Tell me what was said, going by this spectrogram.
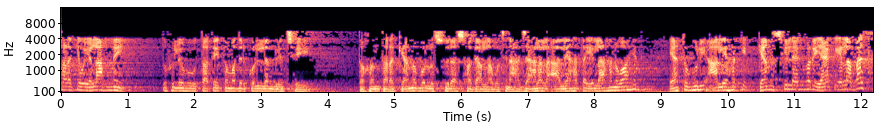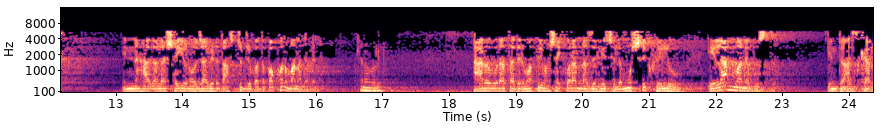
ছাড়া কেউ এলাহ নেই। তুফুলেহু তাতেই তোমাদের কল্যাণ রয়েছে। তখন তারা কেন বলল, সুরা সদে আল্লাহ বলছেন, আজা আল্লাহ আলেহাতা এলাহান ওয়াহেদ? এতগুলি আলেহাকে ক্যান্সেল একবারে এক এলা ব্যাস। ইন্নাহাদ আল্লাহ সাইন ও যাবে এটা তো আশ্চর্য কথা কখনো মানা যাবে না। কেন বলল? আরবরা তাদের মাতৃভাষায় কোরআন নাজির হয়েছিল মুশ্রিক হইল এলাহ মানে বুঝত। কিন্তু আজকাল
